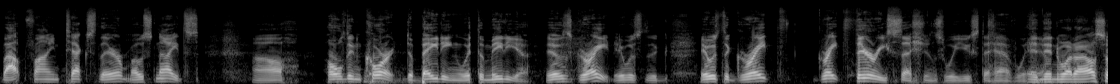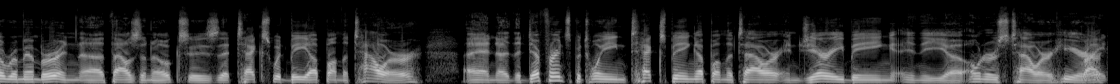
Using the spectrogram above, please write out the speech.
about find Tex there most nights uh, holding court, debating with the media. It was great. It was the it was the great great theory sessions we used to have with And him. then what I also remember in uh, Thousand Oaks is that Tex would be up on the tower. And uh, the difference between Tex being up on the tower and Jerry being in the uh, owner's tower here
